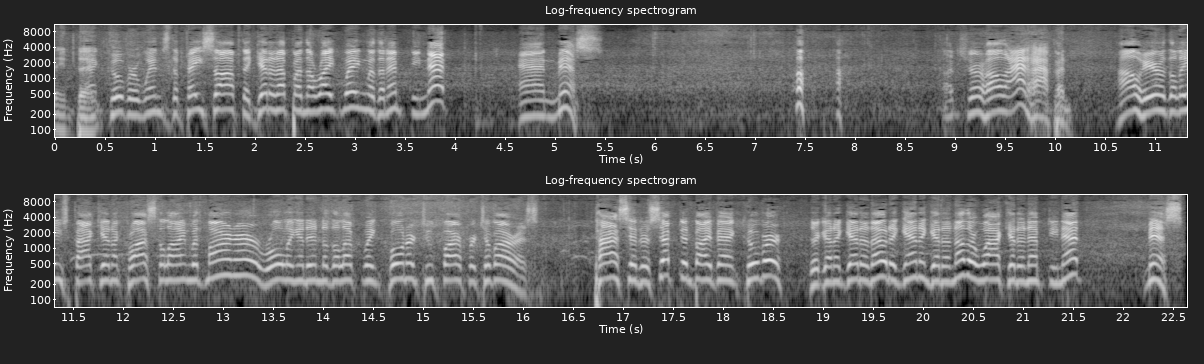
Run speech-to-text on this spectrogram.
same thing. Vancouver wins the face-off. They get it up on the right wing with an empty net and miss. Not sure how that happened. Now here the Leafs back in across the line with Marner, rolling it into the left wing corner, too far for Tavares. Pass intercepted by Vancouver. They're going to get it out again and get another whack at an empty net. Missed.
